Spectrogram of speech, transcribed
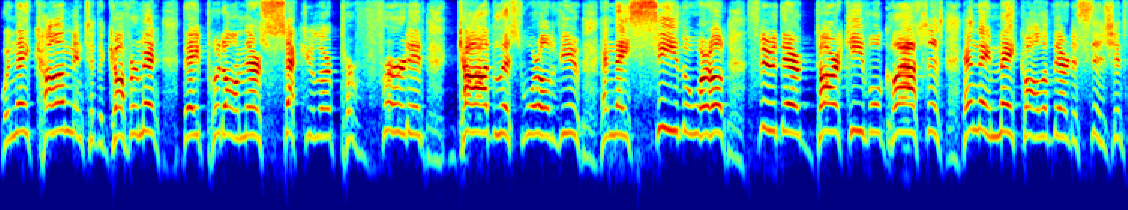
when they come into the government, they put on their secular, perverted, godless worldview and they see the world through their dark, evil glasses and they make all of their decisions.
